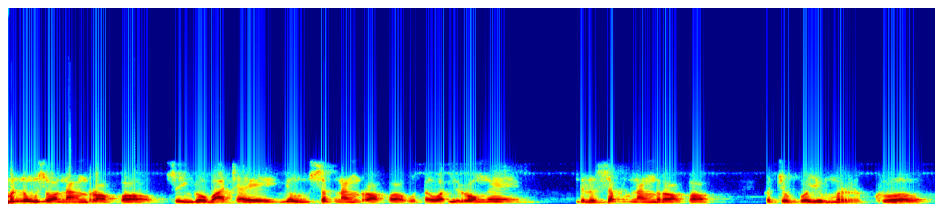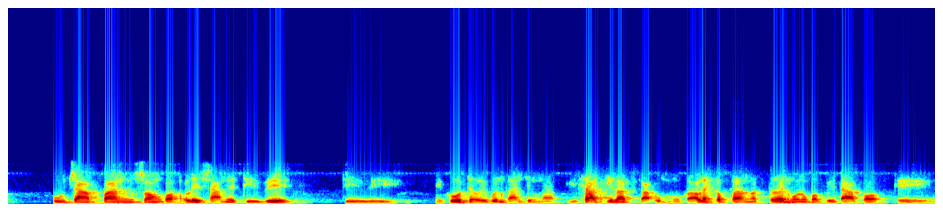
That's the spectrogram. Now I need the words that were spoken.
menungso nang neraka sehingga wajahe nyungsep nang neraka utawa irunge ndelesep nang neraka. Kejaba ya merga ucapan sangka lesane dhewe dhewe. Iku dawuhipun Kanjeng Nabi. Sakilat ka ummuka oleh kebangetan ngono kok pitakoke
